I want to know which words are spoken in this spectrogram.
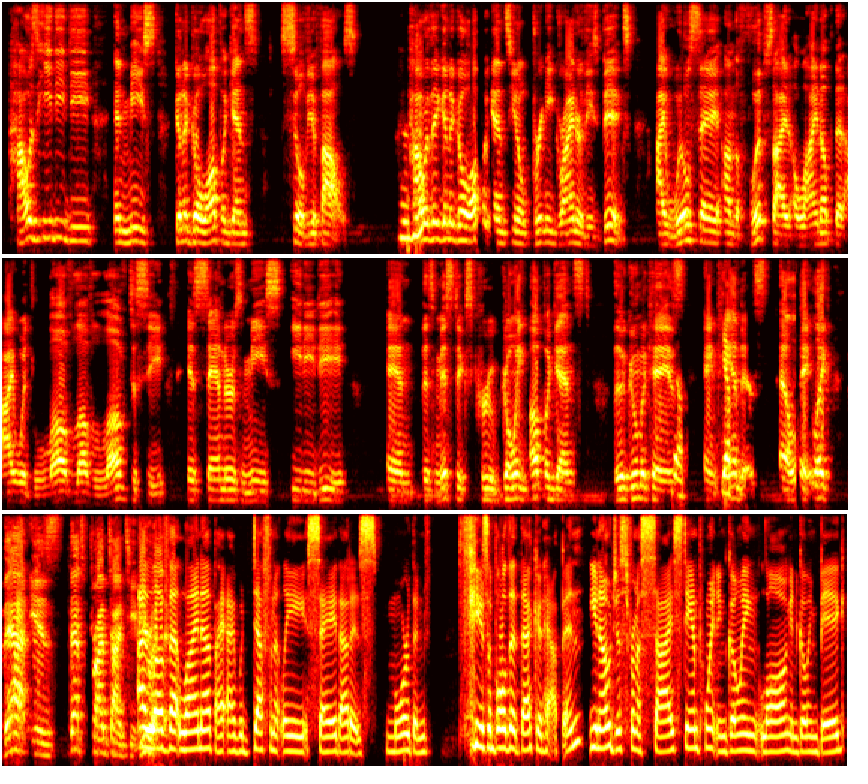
How is EDD and Meese going to go up against Sylvia Fowles? Mm-hmm. How are they going to go up against, you know, Brittney Griner, these bigs? I will say on the flip side, a lineup that I would love, love, love to see is Sanders, Meese, EDD, and this Mystics crew going up against the Ogwumikes yeah. and Candace yep. LA. Like that is that's primetime TV. I right love there. that lineup. I, I would definitely say that is more than feasible that that could happen. You know, just from a size standpoint and going long and going big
